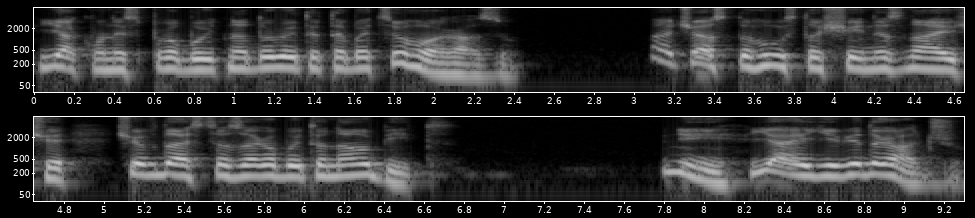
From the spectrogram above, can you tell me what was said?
як вони спробують надурити тебе цього разу, а часто густо ще й не знаючи, чи вдасться заробити на обід. Ні, я її відраджу.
